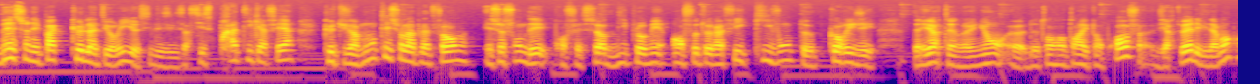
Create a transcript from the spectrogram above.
Mais ce n'est pas que de la théorie, il y a aussi des exercices pratiques à faire que tu vas monter sur la plateforme et ce sont des professeurs diplômés en photographie qui vont te corriger. D'ailleurs, tu as une réunion euh, de temps en temps avec ton prof, virtuel évidemment,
